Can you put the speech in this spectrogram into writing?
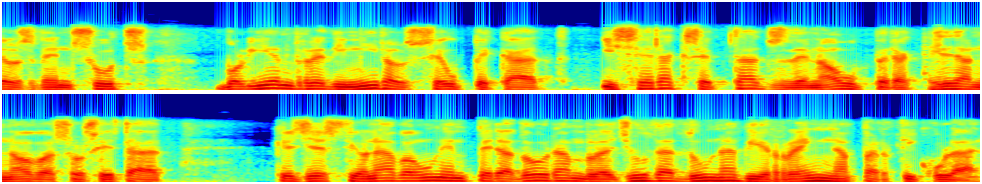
els vençuts volien redimir el seu pecat i ser acceptats de nou per aquella nova societat que gestionava un emperador amb l'ajuda d'una virreina particular.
